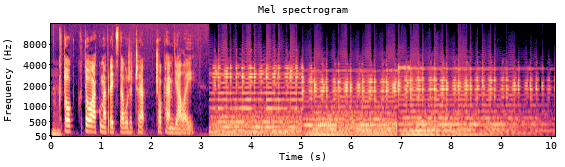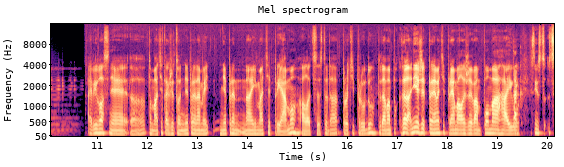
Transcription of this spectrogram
Kto, kto akú má predstavu, že čo, čo kam ďalej. Aj vy vlastne uh, to máte tak, že to neprenajímate priamo, ale cez teda proti prúdu. Teda, vám, teda nie, že prenajímate priamo, ale že vám pomáhajú s tým, s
